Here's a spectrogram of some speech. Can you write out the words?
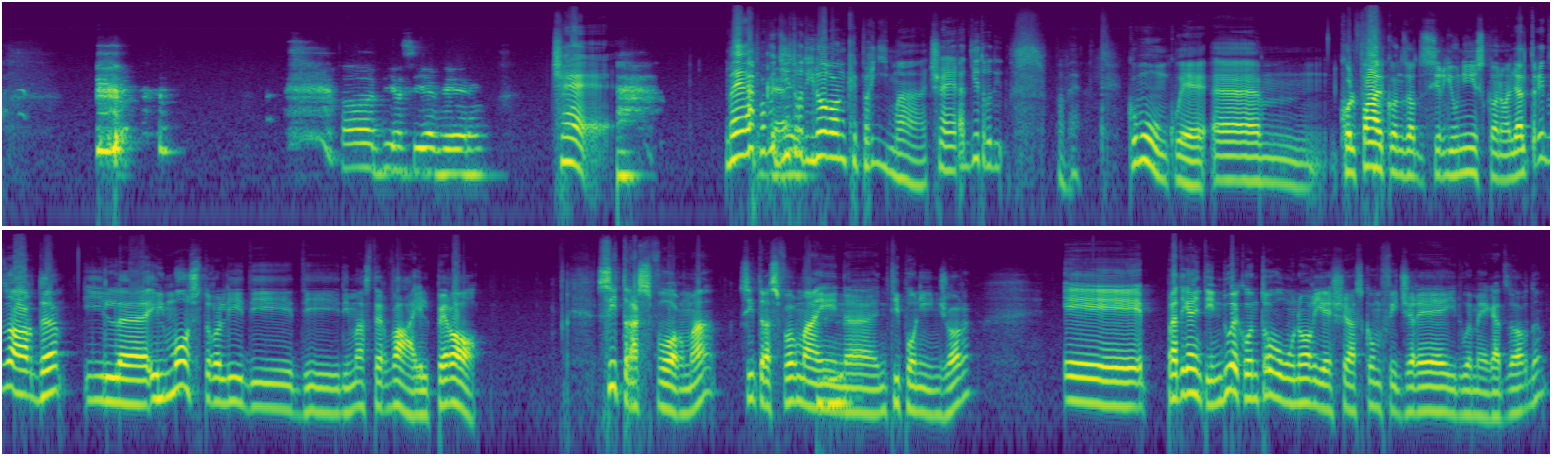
Oddio, sì, è vero. Cioè, ma era proprio Ok. dietro di loro anche prima. Cioè, era dietro di... Vabbè. Comunque, ehm, col Falcon Zord si riuniscono agli altri Zord. Il, il mostro lì di, di, di Master Vile, però, si trasforma. Si trasforma in, Mhm. eh, in tipo Ninjor. E praticamente in due contro uno riesce a sconfiggere i due Megazord.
